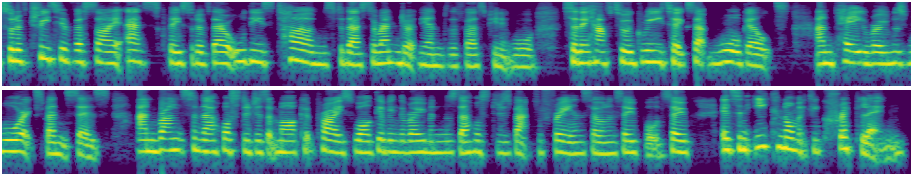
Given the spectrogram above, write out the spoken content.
sort of Treaty of Versailles esque, they sort of there are all these terms to their surrender at the end of the First Punic War. So they have to agree to accept war guilt and pay Rome's war expenses and ransom their hostages at market price while giving the Romans their hostages back for free and so on and so forth. So it's an economically crippling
